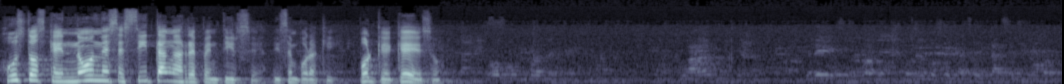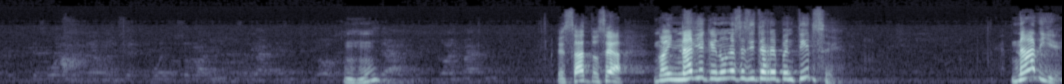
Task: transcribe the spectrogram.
justos que no necesitan arrepentirse, dicen por aquí. ¿Por qué? ¿Qué es eso? Exacto, o sea, no hay nadie que no necesite arrepentirse. Nadie.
